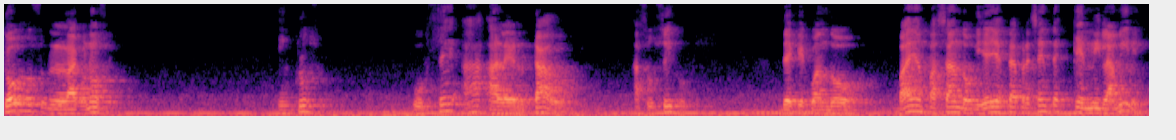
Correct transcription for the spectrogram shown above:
todos la conocen. Incluso usted ha alertado a sus hijos de que cuando vayan pasando y ella está presente, que ni la miren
